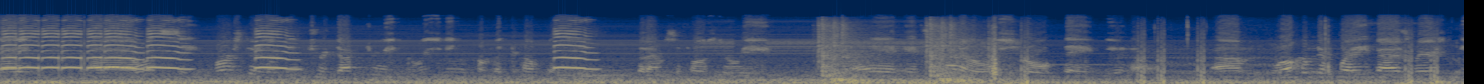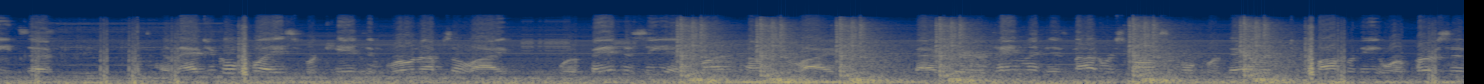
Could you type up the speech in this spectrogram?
Okay? Uh, let's see. First, there's an introductory greeting from the company that I'm supposed to read. Uh, it's kind of a legal thing, you know. Um, welcome to Freddy Fazbear's Pizza, a magical place for kids and grown-ups alike, where fantasy and fun come to life. Fazbear Entertainment is not responsible for damage to property or person.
